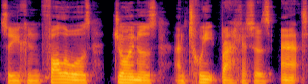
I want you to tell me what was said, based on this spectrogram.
So you can follow us, join us, and tweet back at us at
